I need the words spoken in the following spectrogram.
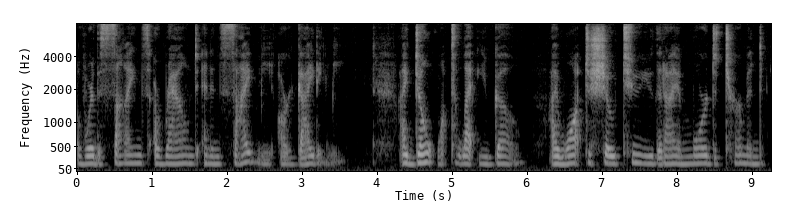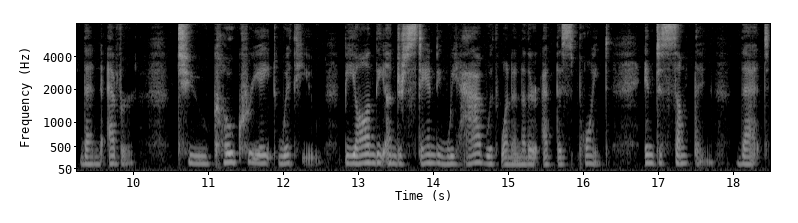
of where the signs around and inside me are guiding me. I don't want to let you go. I want to show to you that I am more determined than ever to co create with you beyond the understanding we have with one another at this point into something that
